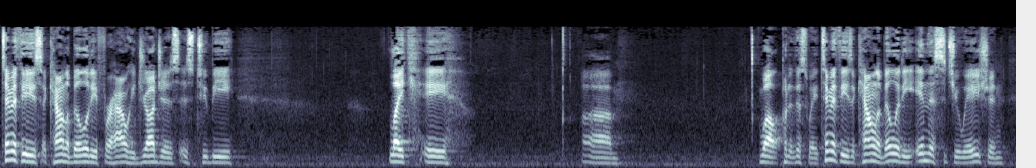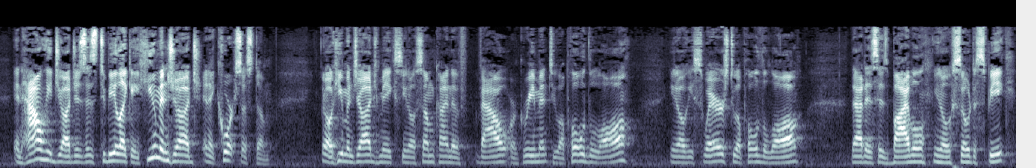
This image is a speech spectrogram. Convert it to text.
Timothy's accountability for how he judges is to be like a um, well, put it this way Timothy's accountability in this situation and how he judges is to be like a human judge in a court system. You know, a human judge makes, you know, some kind of vow or agreement to uphold the law. You know, he swears to uphold the law. That is his Bible, you know, so to speak.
